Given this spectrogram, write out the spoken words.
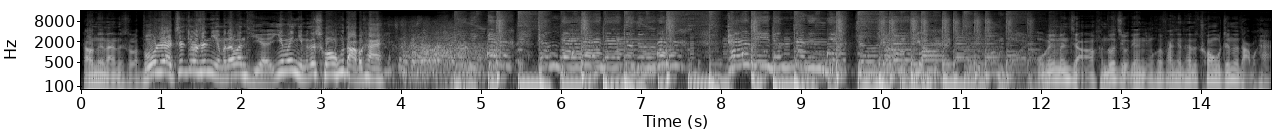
然后那男的说了，不是，这就是你们的问题，因为你们的窗户打不开。跟你们讲啊，很多酒店你们会发现它的窗户真的打不开，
